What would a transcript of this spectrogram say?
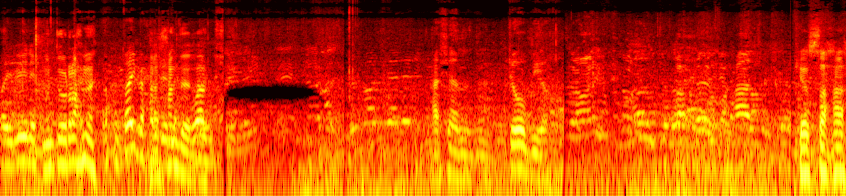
طيبين وأنتم الرحمة؟ طيب الحمد لله عشان توبيا كيف الصحة؟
